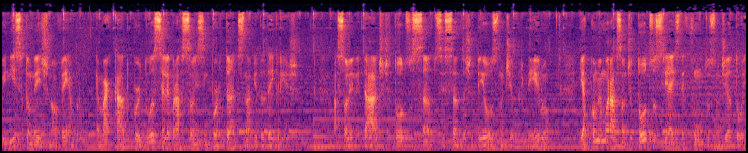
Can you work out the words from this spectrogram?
início do mês de novembro é marcado por duas celebrações importantes na vida da Igreja: a solenidade de todos os santos e santas de Deus no dia 1 e a comemoração de todos os fiéis defuntos no dia 2.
